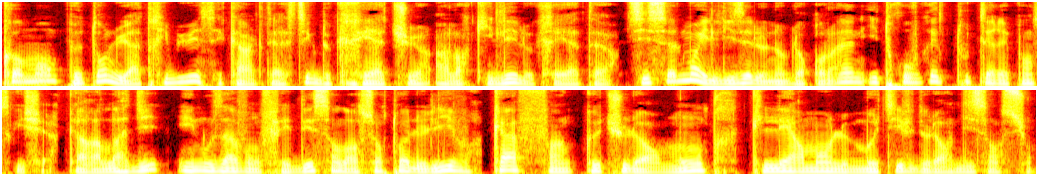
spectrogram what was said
Comment peut-on lui attribuer ces caractéristiques de créature alors qu'il est le créateur? Si seulement il lisait le noble Coran, il trouverait toutes les réponses qu'il cherche. Car Allah dit, et nous avons fait descendre sur toi le livre qu'afin que tu leur montres clairement le motif de leur dissension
